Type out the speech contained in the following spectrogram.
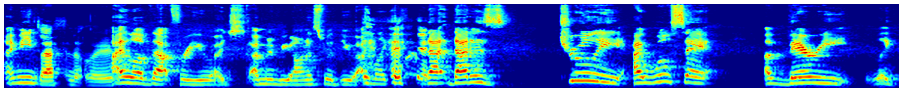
I mean, definitely. I love that for you. I just I'm gonna be honest with you. I'm like that. That is truly. I will say a very like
